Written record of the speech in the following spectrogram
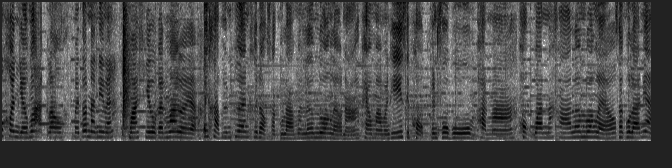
ผู้คนเยอะมากเราไปต้นนั้นดีไหมมาชิลกันมากเลยอะนี่ค่ะเพื่อนๆ คือดอกซากุระมันเริ่มร่วงแล้วนะ แพลวมาวันที่26เป็นฟูบูม ผ่านมา 6 วันนะคะ เริ่มร่วงแล้วซากุระเนี่ย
